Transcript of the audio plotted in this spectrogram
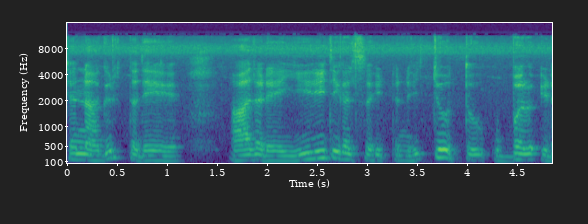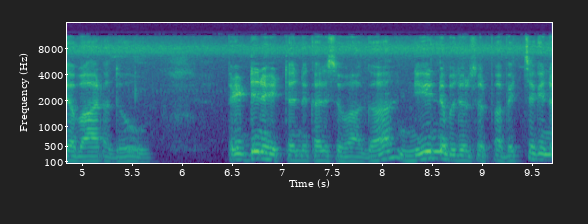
ಚೆನ್ನಾಗಿರುತ್ತದೆ. ಆದರೆ ಈ ರೀತಿ ಕಲಿಸಿದ ಹಿಟ್ಟನ್ನು ಹೆಚ್ಚು ಹೊತ್ತು ಉಬ್ಬಲು ಇಡಬಾರದು. ಬ್ರೆಡ್ಡಿನ ಹಿಟ್ಟನ್ನು ಕಲಿಸುವಾಗ ನೀರಿನ ಬದಲು ಸ್ವಲ್ಪ ಬೆಚ್ಚಗಿನ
